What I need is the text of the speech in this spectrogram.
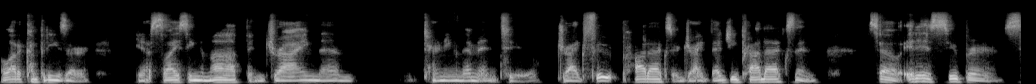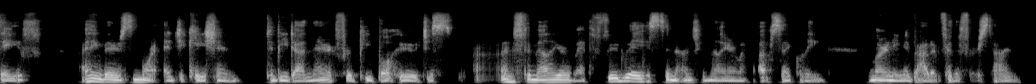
a lot of companies are, you know, slicing them up and drying them, turning them into dried fruit products or dried veggie products. And so it is super safe. I think there's more education to be done there for people who just are unfamiliar with food waste and unfamiliar with upcycling, learning about it for the first time.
